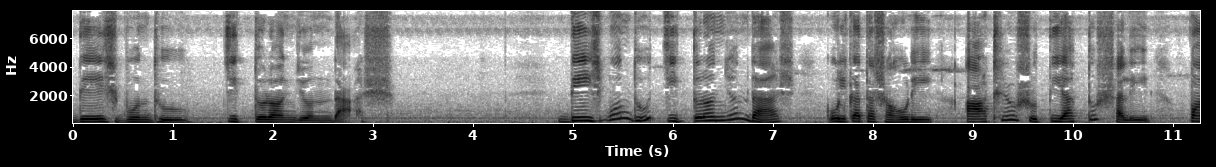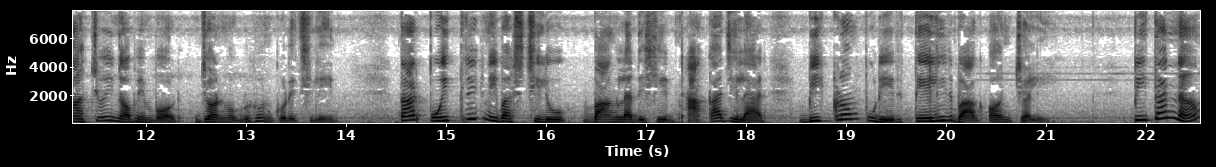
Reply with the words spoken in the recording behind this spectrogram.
দেশবন্ধু চিত্তরঞ্জন দাস। দেশবন্ধু চিত্তরঞ্জন দাস কলকাতা শহরে আঠেরোশো তিয়াত্তর সালের পাঁচই নভেম্বর জন্মগ্রহণ করেছিলেন। তার পৈতৃক নিবাস ছিল বাংলাদেশের ঢাকা জেলার বিক্রমপুরের তেলিরবাগ অঞ্চলে। পিতার নাম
